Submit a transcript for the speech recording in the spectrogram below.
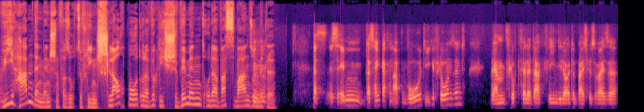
Wie haben denn Menschen versucht zu fliehen? Schlauchboot oder wirklich schwimmend oder was waren so mhm. Mittel? Das ist eben, das hängt davon ab, wo die geflohen sind. Wir haben Fluchtfälle, da fliehen die Leute beispielsweise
